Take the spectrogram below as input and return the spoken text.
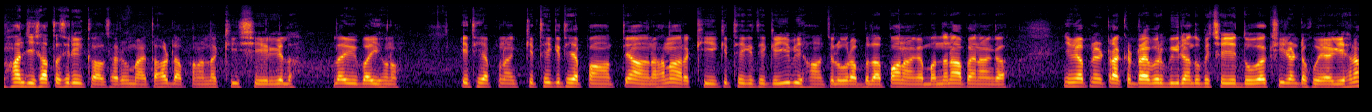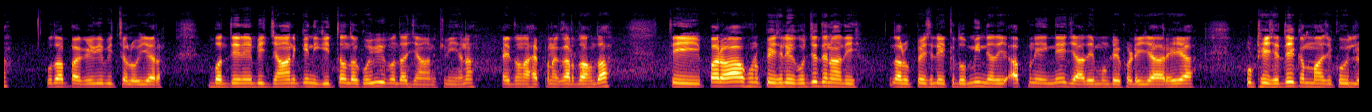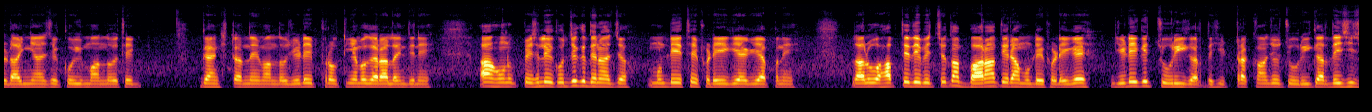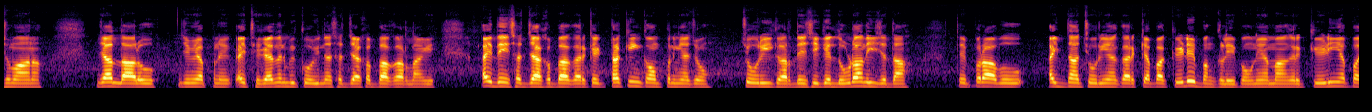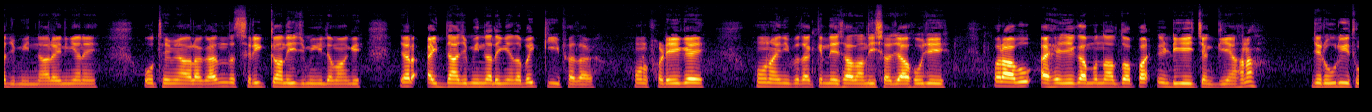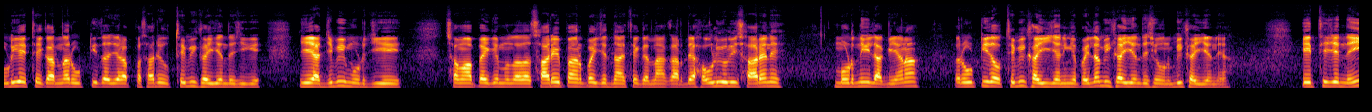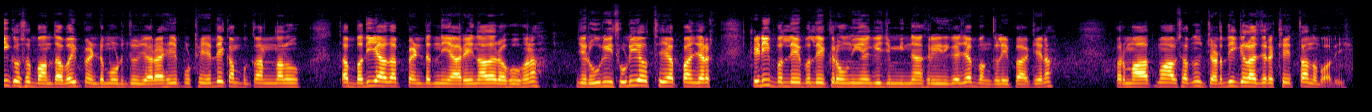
ਹਾਂਜੀ, ਸਤਿ ਸ੍ਰੀ ਅਕਾਲ ਸਰ ਮੈਂ ਤੁਹਾਡਾ ਆਪਣਾ ਲੱਖੀ ਸ਼ੇਰਗਿੱਲ ਲੈ ਵੀ ਬਾਈ ਹੁਣ, ਇੱਥੇ ਆਪਣਾ ਕਿੱਥੇ ਕਿੱਥੇ ਆਪਾਂ ਧਿਆਨ ਹਨਾ ਰੱਖੀਏ, ਕਿੱਥੇ ਕਿੱਥੇ ਕਹੀਏ ਵੀ ਹਾਂ, ਚਲੋ ਰੱਬ ਦਾ ਭਾਣਾਗਾ ਮੰਨਣਾ ਪੈਣਾਗਾ। ਜਿਵੇਂ ਆਪਣੇ ਟਰੱਕ ਡਰਾਈਵਰ ਵੀਰਾਂ ਤੋਂ ਪਿੱਛੇ ਜੇ ਦੋ ਐਕਸੀਡੈਂਟ ਹੋਇਆ ਗਏ ਹਨਾ ਉਹਦਾ ਆਪਾਂ ਕਹੀਏ ਵੀ ਚਲੋ ਯਾਰ, ਬੰਦੇ ਨੇ ਵੀ ਜਾਣ ਕੇ ਨਹੀਂ ਕੀਤਾ ਹੁੰਦਾ, ਕੋਈ ਵੀ ਬੰਦਾ ਜਾਣ ਕੇ ਨਹੀਂ, ਹਨਾ ਇਦਾਂ ਦਾ ਹੈਪਨ ਕਰਦਾ ਹੁੰਦਾ। ਤੇ ਪਰ ਆ ਹੁਣ ਪਿਛਲੇ ਕੁਝ ਦਿਨਾਂ ਦੀ, ਲਾ ਲਓ ਪਿਛਲੇ 1-2 ਮਹੀਨਿਆਂ ਦੇ, ਆਪਣੇ ਇੰਨੇ ਜ਼ਿਆਦੇ ਮੁੰਡੇ ਫੜੇ ਜਾ ਰਹੇ ਆ। ਪੁੱਠੇ ਸਿੱਧੇ ਕੰਮਾਂ 'ਚ, ਕੋਈ ਲੜਾਈਆਂ 'ਚ, ਕੋਈ ਮੰਨ ਲਓ ਇੱਥੇ ਗੈਂਗਸਟਰ ਨੇ ਮੰਨ ਲਓ ਜਿਹੜੇ ਫਰੋਤੀਆਂ ਵਗੈਰਾ ਲੈਂਦੇ ਨੇ। ਆ ਹੁਣ ਪਿਛਲੇ ਕੁਝ ਕੁ ਦਿਨਾਂ 'ਚ ਮੁੰਡੇ ਇੱਥੇ ਫੜੇ ਗਏ ਹੈਗੇ ਆਪਣੇ। ਲਾ ਲਓ ਹਫ਼ਤੇ ਦੇ ਵਿੱਚ ਤਾਂ 12-13 ਮੁੰਡੇ ਫੜੇ ਗਏ, ਜਿਹੜੇ ਕਿ ਚੋਰੀ ਕਰਦੇ ਸੀ, ਟਰੱਕਾਂ 'ਚੋਂ ਚੋਰੀ ਕਰਦੇ ਸੀ ਸਮਾਨ। ਜਾਂ ਲਾ ਲਓ ਜਿਵੇਂ ਆਪਣੇ ਇੱਥੇ ਕਹਿੰਦੇ ਨੇ ਵੀ ਕੋਈ ਨਾ ਸੱਜਾ ਖੱਬਾ ਕਰ ਲਾਂਗੇ। ਐਦਾਂ ਹੀ ਸੱਜਾ ਖੱਬਾ ਕਰਕੇ ਟਰੱਕਿੰਗ ਕੰਪਨੀਆਂ 'ਚੋਂ ਚੋਰੀ ਕਰਦੇ ਸੀਗੇ ਲੋੜਾਂ ਦੀ ਜਿੱਦਾਂ। ਤੇ ਭਰਾਵੋ ਐਦਾਂ ਚੋਰੀਆਂ ਕਰਕੇ ਆਪਾਂ ਕਿਹੜੇ ਬੰਗਲੇ ਪਾਉਣੇ ਆ, ਮਗਰ ਕਿਹੜੀਆਂ ਆਪਾਂ ਜ਼ਮੀਨਾਂ ਲੈਣੀਆਂ ਨੇ? ਉੱਥੇ ਮੈਂ ਅਗਲਾ ਕਹਿ ਦਿੰਦਾ, ਸ਼ਰੀਕਾਂ ਦੀ ਜ਼ਮੀਨ ਲਵਾਂਗੇ। ਯਾਰ ਐਦਾਂ ਜ਼ਮੀਨਾਂ ਲਈਆਂ ਦਾ ਬਈ ਕੀ ਫਾਇਦਾ? ਹੁਣ ਫੜੇ ਗਏ, ਹੁਣ ਆਈ ਨਹੀਂ ਪਤਾ ਕਿੰਨੇ ਸਾਲਾਂ ਦੀ ਸਜ਼ਾ ਹੋ ਜੇ। ਭਰਾਵੋ ਇਹੋ ਜਿਹੇ ਕੰਮ ਨਾਲ ਤਾਂ ਆਪਾਂ ਇੰਡੀਆ ਹੀ ਚੰਗੇ ਆ, ਹਨਾ? ਜ਼ਰੂਰੀ ਥੋੜੀ ਇੱਥੇ ਕਰਨਾ। ਰੋਟੀ ਤਾਂ ਯਾਰ ਆਪਾਂ ਸਾਰੇ ਉੱਥੇ ਵੀ ਖਾਈ ਜਾਂਦੇ ਸੀਗੇ। ਜੇ ਅੱਜ ਵੀ ਮੁੜ ਜੀਏ ਸਮਾਂ ਪੈ ਕੇ ਮੁੰਡਾ ਦਾ ਸਾਰੇ ਭੈਣ ਭਾਈ ਜਿੱਦਾਂ ਇੱਥੇ ਗੱਲਾਂ ਕਰਦੇ ਆ ਹੌਲੀ ਹੌਲੀ ਸਾਰਿਆਂ ਨੇ ਮੁੜਨ ਹੀ ਲੱਗ ਜਾਣਾ। ਰੋਟੀ ਤਾਂ ਉੱਥੇ ਵੀ ਖਾਈ ਜਾਣੀ ਆ, ਪਹਿਲਾਂ ਵੀ ਖਾਈ ਜਾਂਦੇ ਸੀ, ਹੁਣ ਵੀ ਖਾਈ ਜਾਂਦੇ ਆ। ਇੱਥੇ ਜੇ ਨਹੀਂ ਕੁਝ ਬੰਦਾ ਬਾਈ, ਪਿੰਡ ਮੁੜ ਜੋ ਯਾਰ, ਇਹ ਜੇ ਪੁੱਠੇ ਜਿਹੇ ਕੰਮ ਕਰਨ ਨਾਲੋਂ ਤਾਂ ਵਧੀਆ ਆਪਦਾ ਪਿੰਡ ਨਿਆਰੇ ਨਾਲ ਰਹੋ, ਹਨਾ? ਜ਼ਰੂਰੀ ਥੋੜੀ ਆ ਉੱਥੇ ਆਪਾਂ ਯਾਰ ਕਿਹੜੀ ਬੱਲੇ ਬੱਲੇ ਕਰਾਉਣੀਆਂ ਗੀ ਜ਼ਮੀਨਾਂ ਖਰੀਦ ਕੇ ਜਾਂ ਬੰਗਲੇ ਪਾ ਕੇ ਨਾ ਪਰਮਾਤਮਾ ਆਪ ਸਭ ਨੂੰ ਚੜ੍ਹਦੀ ਕਲਾ 'ਚ ਰੱਖੇ, ਧੰਨਵਾਦ ਜੀ।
